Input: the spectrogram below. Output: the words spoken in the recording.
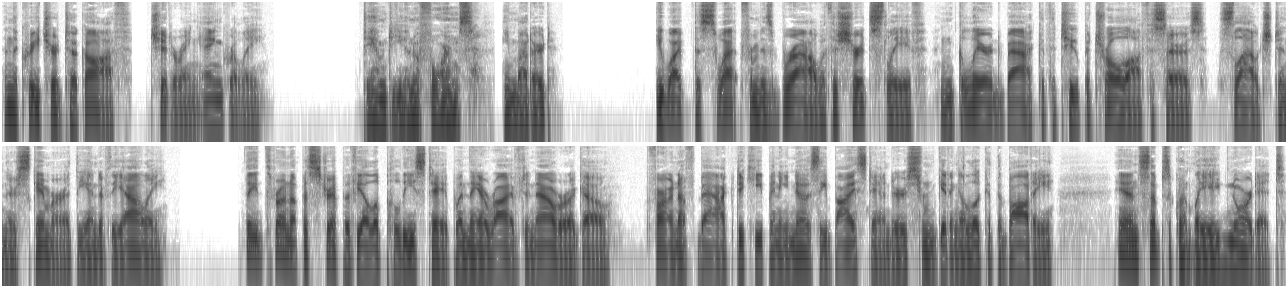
and the creature took off, chittering angrily. Damned uniforms, he muttered. He wiped the sweat from his brow with a shirt sleeve and glared back at the two patrol officers, slouched in their skimmer at the end of the alley. They'd thrown up a strip of yellow police tape when they arrived an hour ago, far enough back to keep any nosy bystanders from getting a look at the body, and subsequently ignored it.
